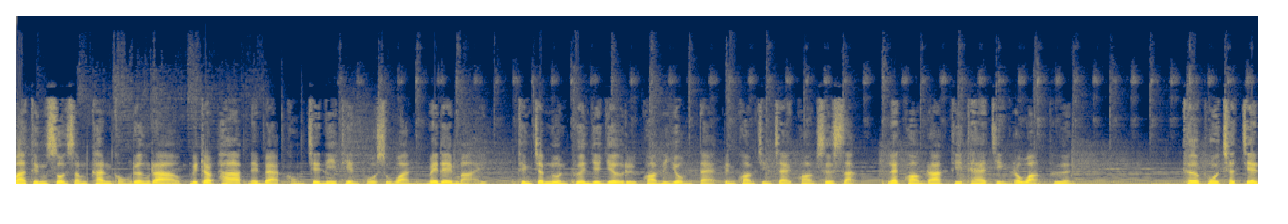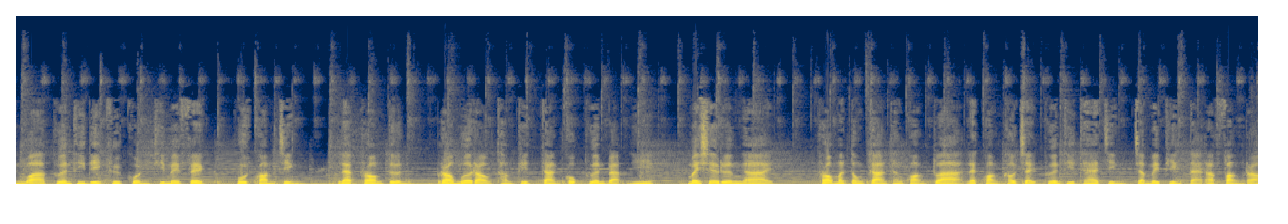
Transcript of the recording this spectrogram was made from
มาถึงส่วนสำคัญของเรื่องราวมิตรภาพในแบบของเจนนี่เทียนโพสุวรรณไม่ได้หมาย ถึงจำนวนเพื่อนเยอะๆ หรือความนิยมแต่เป็นความจริงใจความซื่อสัตย์และความรักที่แท้จริงระหว่างเพื่อน เธอพูดชัดเจนว่าเพื่อนที่ดีคือคนที่ไม่เฟกพูดความจริง และพร้อมเตือนเราเมื่อเราทำผิดการคบเพื่อนแบบนี้ ไม่ใช่เรื่องง่าย เพราะมันต้องการทั้งความกล้าและความเข้าใจเพื่อนที่แท้จริง จะไม่เพียงแต่รับฟังเรา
